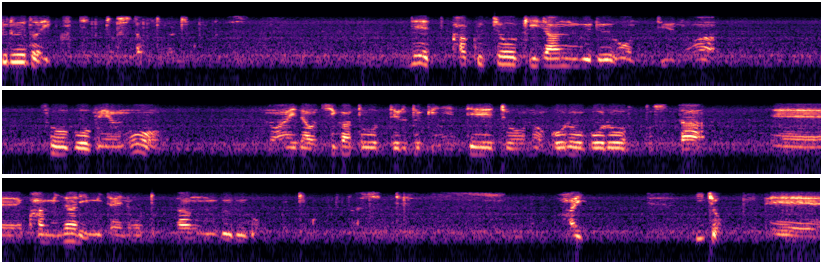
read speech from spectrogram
鋭いカチッとした音が聞こえます。で、拡張器ラングル音っていうのは、僧帽弁をの間を血が通ってる時に低調のゴロゴロとした、えー、雷みたいな音、ラングル音が聞こえるらしいです。はい。以上、えー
